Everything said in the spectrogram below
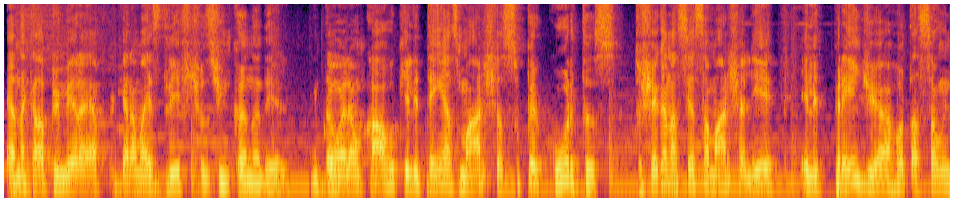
é naquela primeira época que era mais drift os gincana dele. Então ele é um carro que ele tem as marchas super curtas. Tu chega na sexta marcha ali, ele prende a rotação em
